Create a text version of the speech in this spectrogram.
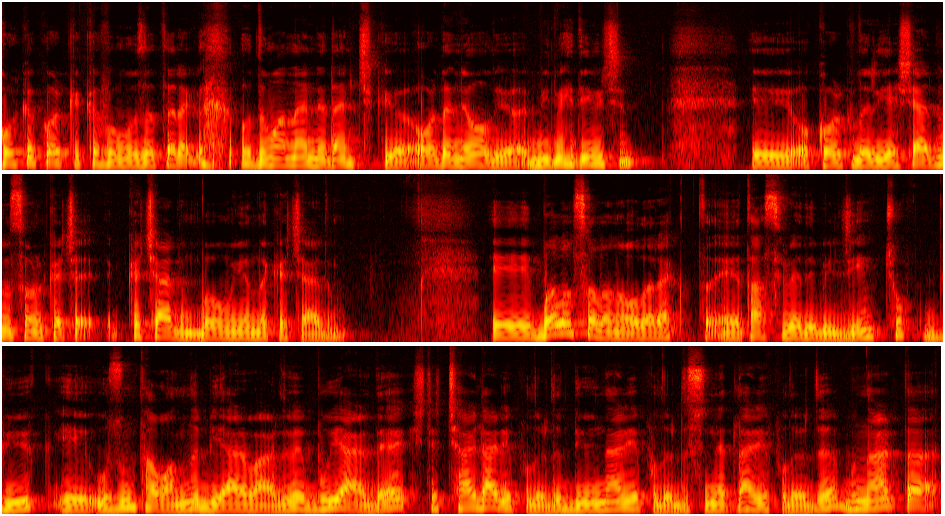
korka korka kafamı uzatarak o dumanlar neden çıkıyor, orada ne oluyor bilmediğim için e, o korkuları yaşardım ve sonra kaça, kaçardım. Babamın yanına kaçardım. E, balo salonu olarak e, tasvir edebileceğim çok büyük e, uzun tavanlı bir yer vardı ve bu yerde işte çaylar yapılırdı, düğünler yapılırdı, sünnetler yapılırdı. Bunlar da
